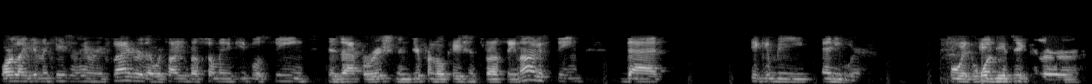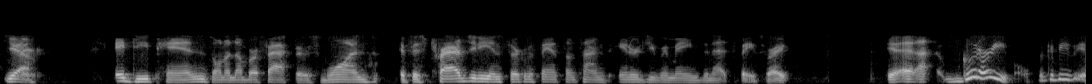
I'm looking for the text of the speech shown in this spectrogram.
Or like in the case of Henry Flagler that we're talking about so many people seeing his apparition in different locations throughout St. Augustine, that it can be anywhere with one de- particular. Yeah. It depends on a number of factors. One, if it's tragedy and circumstance, sometimes energy remains in that space, right? Yeah, good or evil. It could be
